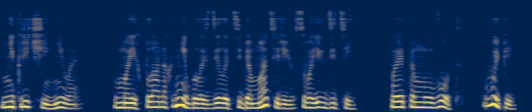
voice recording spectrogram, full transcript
«Не кричи, милая. В моих планах не было сделать тебя матерью своих детей. Поэтому вот, выпей.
